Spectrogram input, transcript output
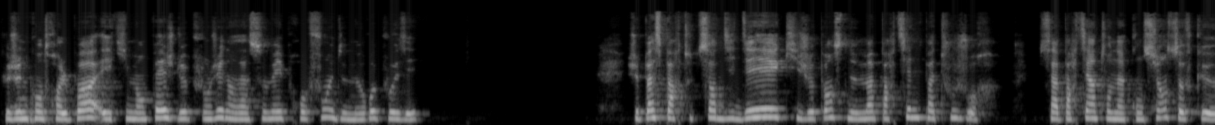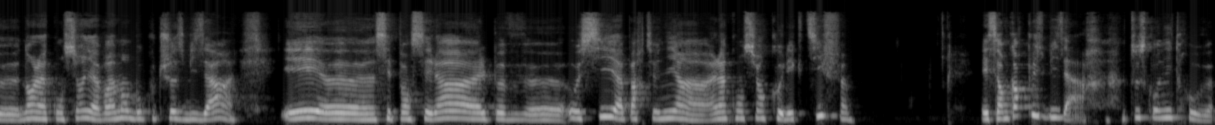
Que je ne contrôle pas et qui m'empêchent de plonger dans un sommeil profond et de me reposer. Je passe par toutes sortes d'idées qui, je pense, ne m'appartiennent pas toujours. Ça appartient à ton inconscient, sauf que dans l'inconscient, il y a vraiment beaucoup de choses bizarres. Et euh, ces pensées-là, elles peuvent euh, aussi appartenir à l'inconscient collectif. Et c'est encore plus bizarre, tout ce qu'on y trouve.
